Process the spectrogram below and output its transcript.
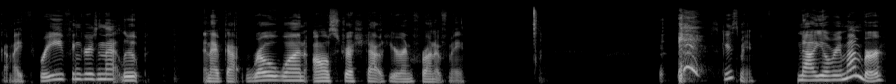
Got my three fingers in that loop. And I've got row one all stretched out here in front of me. Excuse me. Now you'll remember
